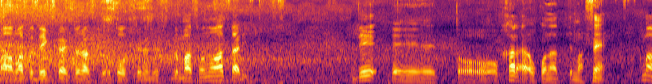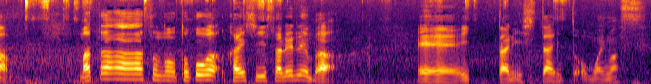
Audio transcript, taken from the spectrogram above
まあ、またでっかいトラックを通ってるんですけど、まあ、その辺りで、えー、っとから行ってません、まあ、またその渡航が開始されれば、えー、行ったりしたいと思います。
